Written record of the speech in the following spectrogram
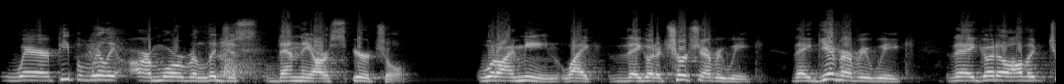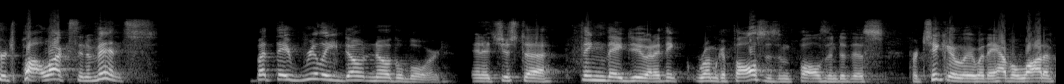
where people really are more religious than they are spiritual. What do I mean? Like they go to church every week, they give every week, they go to all the church potlucks and events, but they really don't know the Lord. And it's just a thing they do. And I think Roman Catholicism falls into this particularly, where they have a lot of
